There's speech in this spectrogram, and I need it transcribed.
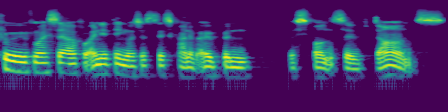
prove myself or anything. It was just this kind of open, responsive dance.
